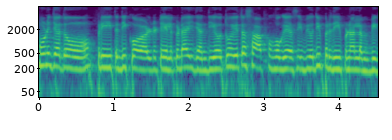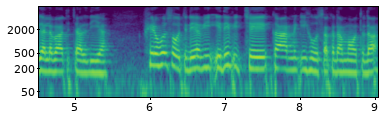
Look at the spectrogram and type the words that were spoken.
ਹੁਣ ਜਦੋਂ ਪ੍ਰੀਤ ਦੀ ਕਾਲ ਡਿਟੇਲ ਕਢਾਈ ਜਾਂਦੀ ਆ ਉਹ ਤੋਂ ਇਹ ਤਾਂ ਸਾਫ਼ ਹੋ ਗਿਆ ਸੀ ਵੀ ਉਹਦੀ ਪ੍ਰਦੀਪ ਨਾਲ ਲੰਬੀ ਗੱਲਬਾਤ ਚੱਲਦੀ ਆ। ਫਿਰ ਉਹ ਸੋਚਦੇ ਆ ਵੀ ਇਹਦੇ ਪਿੱਛੇ ਕਾਰਨ ਕੀ ਹੋ ਸਕਦਾ ਮੌਤ ਦਾ।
